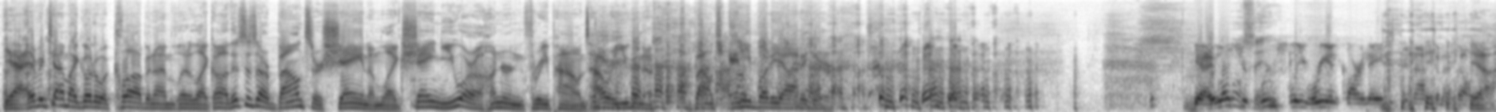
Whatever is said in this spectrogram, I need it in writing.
Yeah, every time I go to a club and I'm they're like, oh, this is our bouncer, Shane. I'm like, Shane, you are 103 pounds. How are you going to bounce anybody out of here? Yeah, unless Well, you're Sam. Bruce Lee reincarnated, you're not going to help. Yeah.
